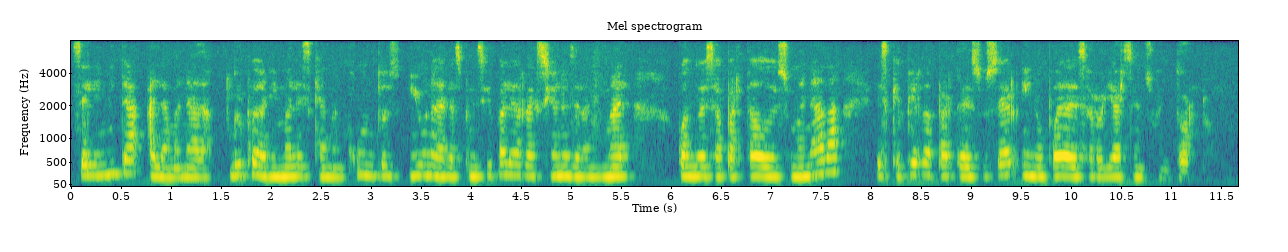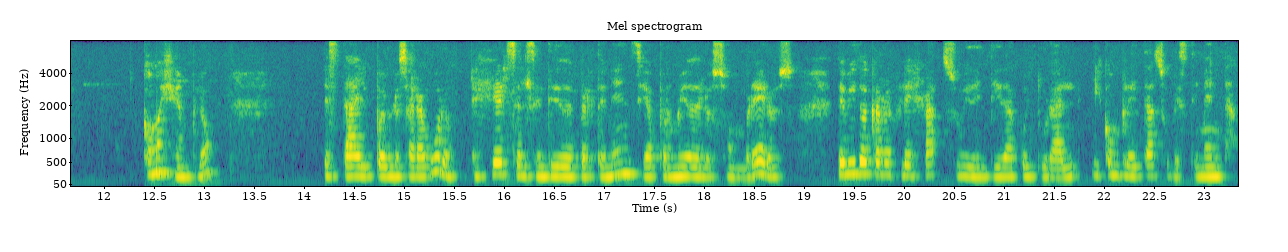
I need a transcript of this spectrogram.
se limita a la manada, grupo de animales que andan juntos y una de las principales reacciones del animal cuando es apartado de su manada es que pierda parte de su ser y no pueda desarrollarse en su entorno. Como ejemplo, está el pueblo saraguro. Ejerce el sentido de pertenencia por medio de los sombreros, debido a que refleja su identidad cultural y completa su vestimenta.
